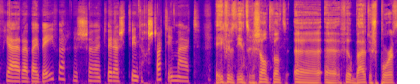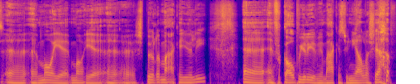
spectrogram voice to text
2,5 jaar bij Bever. Dus in 2020 gestart in maart. Hey, ik vind het interessant, want veel buitensport, mooie, mooie spullen maken jullie. en verkopen jullie. Jullie maken natuurlijk niet alles zelf.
